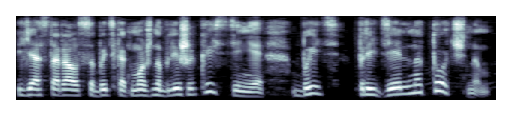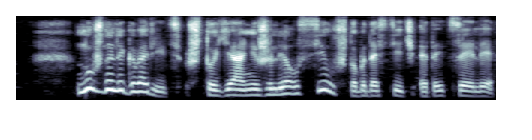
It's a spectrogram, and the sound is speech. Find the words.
Я старался быть как можно ближе к истине, быть предельно точным. Нужно ли говорить, что я не жалел сил, чтобы достичь этой цели?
